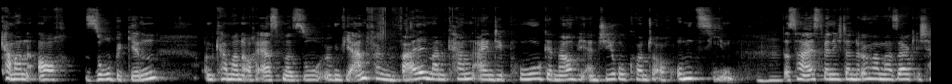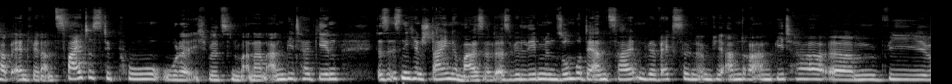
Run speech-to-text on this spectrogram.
kann man auch so beginnen und kann man auch erstmal so irgendwie anfangen, weil man kann ein Depot genau wie ein Girokonto auch umziehen. Mhm. Das heißt, wenn ich dann irgendwann mal sage, ich habe entweder ein zweites Depot oder ich will zu einem anderen Anbieter gehen, das ist nicht in Stein gemeißelt. Also wir leben in so modernen Zeiten, wir wechseln irgendwie andere Anbieter ähm, wie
